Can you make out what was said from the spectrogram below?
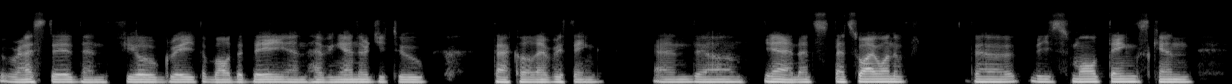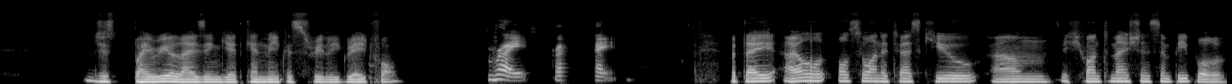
rested and feel great about the day and having energy to tackle everything. And um, yeah that's that's why one of the these small things can just by realizing it can make us really grateful. Right right but I, I also wanted to ask you um, if you want to mention some people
